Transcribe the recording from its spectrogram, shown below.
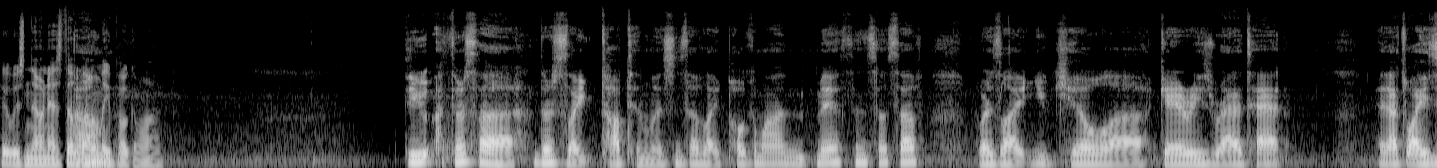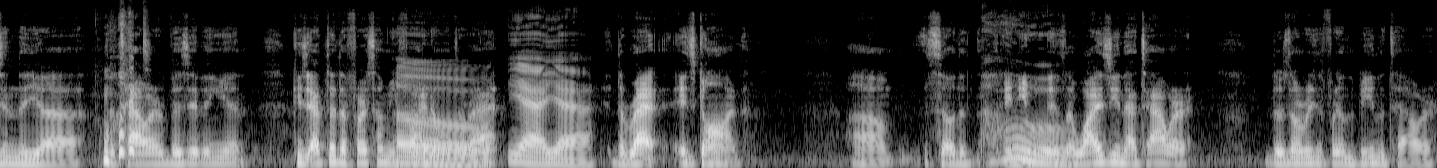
who was known as the lonely Um, Pokemon. Do you? There's uh, there's like top ten lists and stuff like Pokemon myth and some stuff, where it's like you kill uh Gary's Ratatat, and that's why he's in the uh the What? tower visiting it. Because after the first time you fight him with the rat, Oh, yeah, yeah. the rat is gone. Um, so the and you it's Oh. like, why is he in that tower? There's no reason for him to be in the tower,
